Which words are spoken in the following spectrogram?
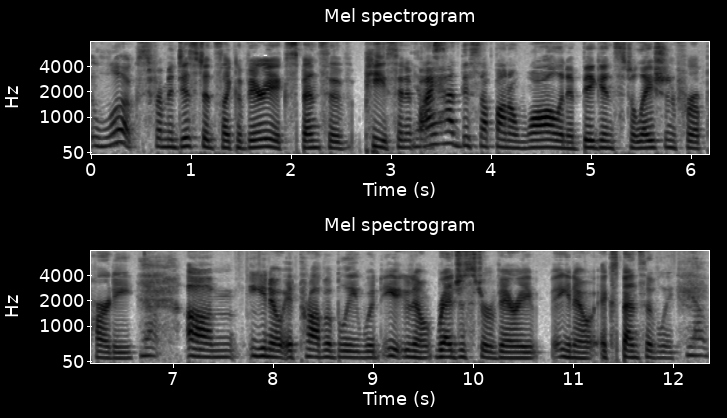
looks from a distance like a very expensive piece. And if I had this up on a wall in a big installation for a party, Yeah. um, you know, it probably would, you you know, register very, you know, expensively. Yeah.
